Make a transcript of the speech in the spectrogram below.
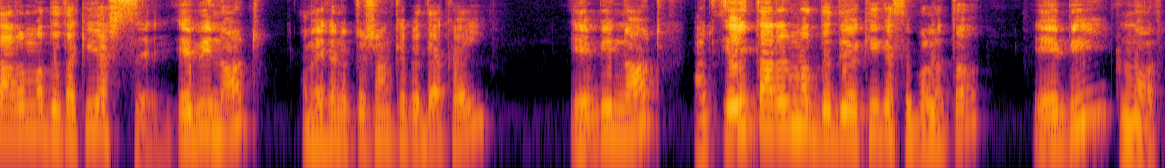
তারের মধ্যে তা কি আসছে? এবি নট আমি এখানে একটু সংক্ষেপে দেখাই। এবি নট আর এই তারের মধ্যে দিয়ে কি গেছে বলো তো এবি নট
